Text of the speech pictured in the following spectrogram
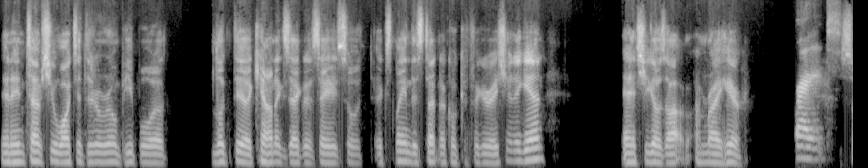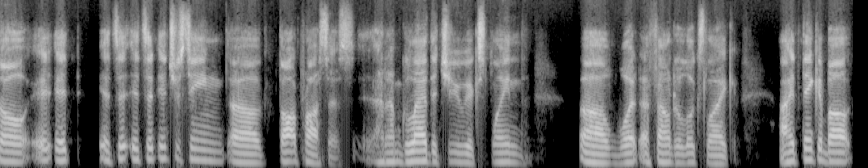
and anytime she walked into the room people would look the account executive say so explain this technical configuration again. And she goes oh, i'm right here. Right. So it, it it's a, it's an interesting uh, thought process, and I'm glad that you explained uh, what a founder looks like. I think about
